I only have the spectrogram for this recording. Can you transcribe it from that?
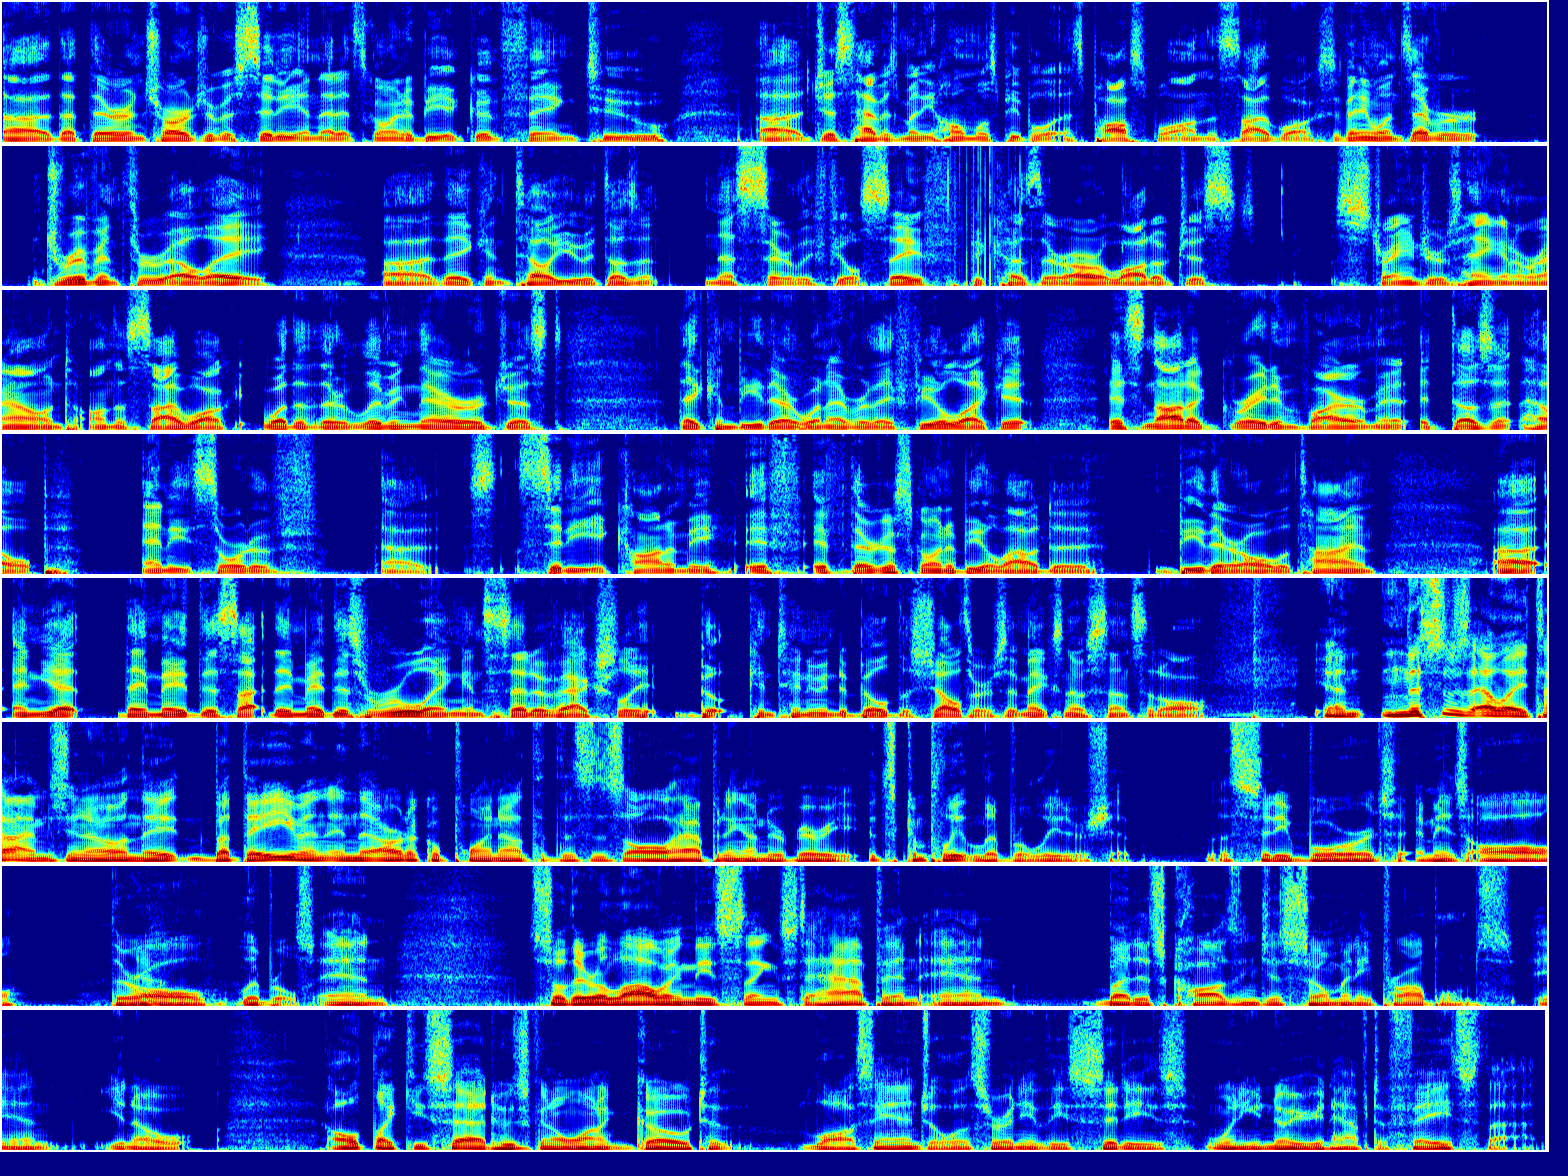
uh, that they're in charge of a city and that it's going to be a good thing to uh, just have as many homeless people as possible on the sidewalks? If anyone's ever driven through L.A., uh, they can tell you it doesn't necessarily feel safe because there are a lot of just strangers hanging around on the sidewalk, whether they're living there or just they can be there whenever they feel like it. It's not a great environment. It doesn't help any sort of uh, city economy if if they're just going to be allowed to be there all the time. Uh, and yet they made this they made this ruling instead of actually bu- continuing to build the shelters. It makes no sense at all. And this is L.A. Times, you know, and they but they even in the article point out that this is all happening under very it's complete liberal leadership. The city boards, I mean, it's all they're yeah. all liberals, and so they're allowing these things to happen, and but it's causing just so many problems. And you know, all like you said, who's going to want to go to Los Angeles or any of these cities when you know you're going to have to face that?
